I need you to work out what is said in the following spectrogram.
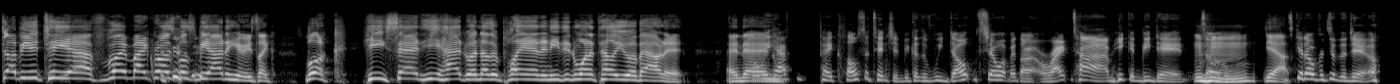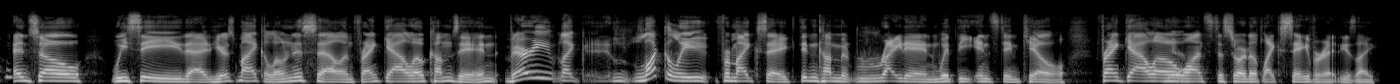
WTF? My Mike Ross supposed to be out of here. He's like, look, he said he had another plan, and he didn't want to tell you about it. And But then we have to pay close attention because if we don't show up at the right time, he could be dead. So Mhm, yeah. let's get over to the jail. And so we see that here's Mike alone in his cell, and Frank Gallo comes in. Very, like, luckily for Mike's sake, didn't come right in with the instant kill. Frank Gallo Yeah. wants to sort of like savor it. He's like,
